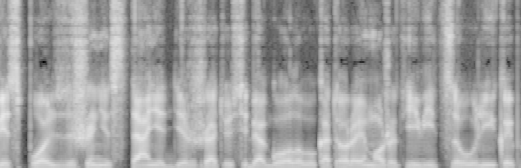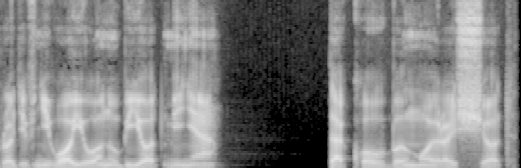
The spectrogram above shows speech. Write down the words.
Без пользы же не станет держать у себя голову, которая может явиться уликой против него, и он убьет меня. Таков был мой расчет.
